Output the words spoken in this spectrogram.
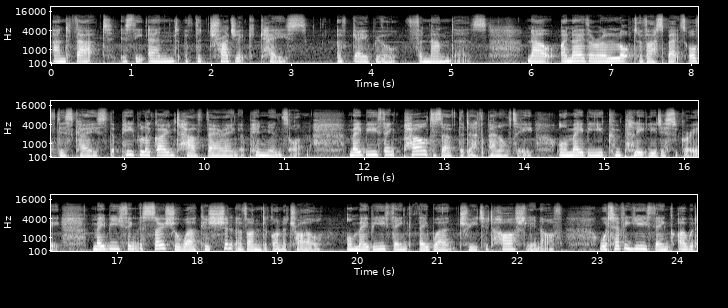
And that is the end of the tragic case of Gabriel Fernandez. Now, I know there are a lot of aspects of this case that people are going to have varying opinions on. Maybe you think Pearl deserved the death penalty, or maybe you completely disagree. Maybe you think the social workers shouldn't have undergone a trial, or maybe you think they weren't treated harshly enough. Whatever you think, I would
